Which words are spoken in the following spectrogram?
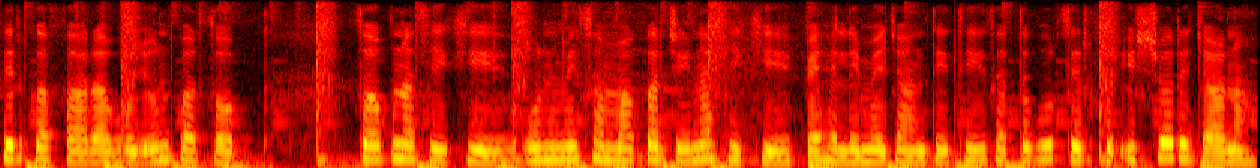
सिर का सारा बोझ उन पर सौंप, सौंपना सीखिए, उनमें समाकर जीना सीखिए। पहले मैं जानती थी, सतगुरु सिर्फ़ ईश्वर जाना,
